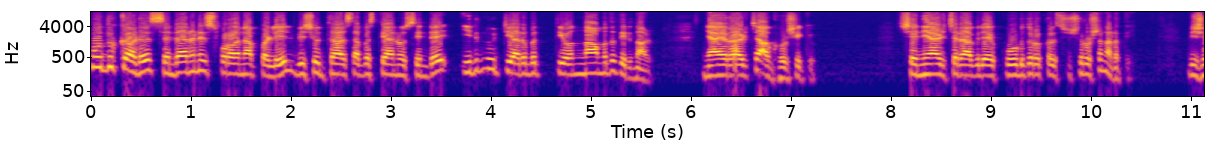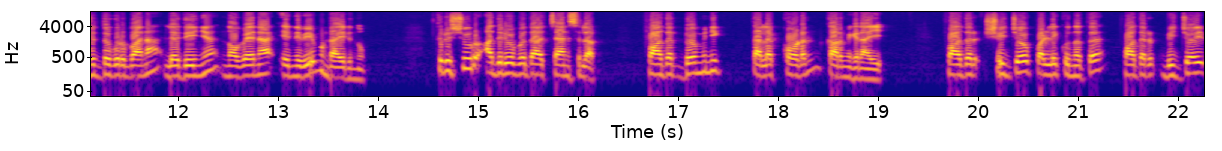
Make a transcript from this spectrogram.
പുതുക്കാട് സെന്റ് ആന്റണീസ് ഫൊറോന പള്ളിയിൽ വിശുദ്ധ സെബസ്ത്യാനോസിന്റെ ഇരുന്നൂറ്റി അറുപത്തി ഒന്നാമത് തിരുനാൾ ഞായറാഴ്ച ആഘോഷിക്കും. ശനിയാഴ്ച രാവിലെ കൂടുതുറക്കൽ ശുശ്രൂഷ നടത്തി. വിശുദ്ധ കുർബാന ലതീഞ്ഞ് നൊവേന എന്നിവയും ഉണ്ടായിരുന്നു. തൃശൂർ അതിരൂപത ചാൻസലർ ഫാദർ ഡൊമിനിക് തലക്കോടൻ കാർമ്മികനായി. ഫാദർ ഷിജോ പള്ളിക്കുന്നത്ത് ഫാദർ ബിജോയ്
